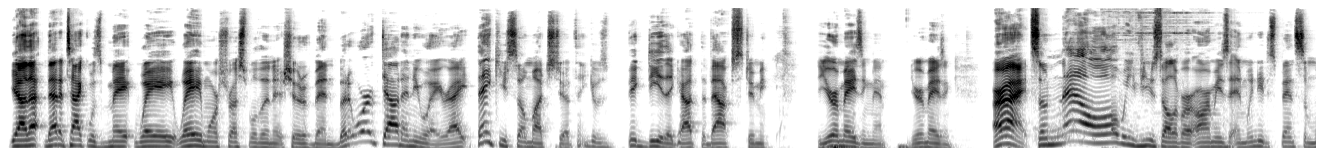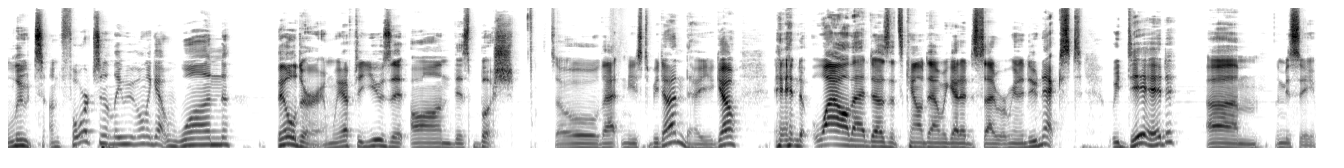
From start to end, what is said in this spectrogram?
Yeah, that, that attack was may, way, way more stressful than it should have been. But it worked out anyway, right? Thank you so much, too. I think it was Big D that got the Valks to me. You're amazing, man. You're amazing. All right, so now we've used all of our armies and we need to spend some loot. Unfortunately, we've only got one builder and we have to use it on this bush. So that needs to be done. There you go. And while that does its countdown, we got to decide what we're going to do next. We did, um, let me see.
